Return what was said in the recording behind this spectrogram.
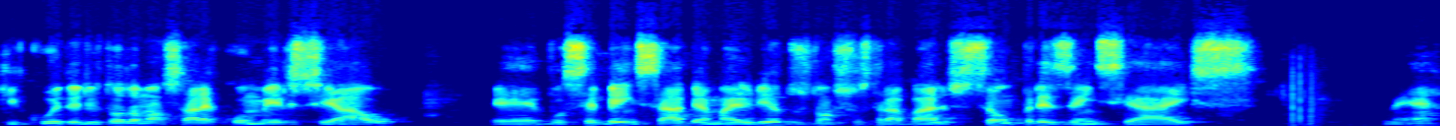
que cuida de toda a nossa área comercial. É, você bem sabe, a maioria dos nossos trabalhos são presenciais, né?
